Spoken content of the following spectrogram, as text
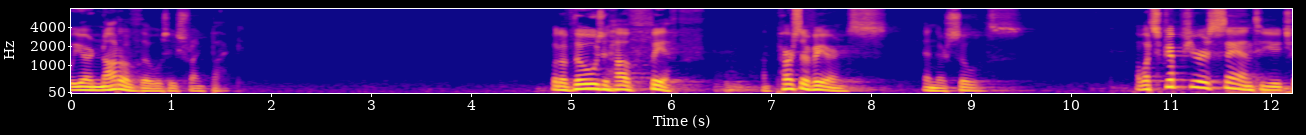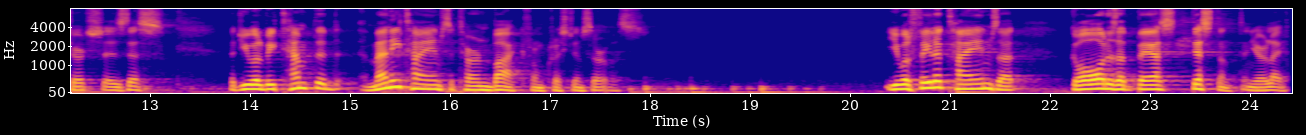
We are not of those who shrink back. But of those who have faith and perseverance in their souls. And what Scripture is saying to you, church, is this that you will be tempted many times to turn back from Christian service. You will feel at times that God is at best distant in your life.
